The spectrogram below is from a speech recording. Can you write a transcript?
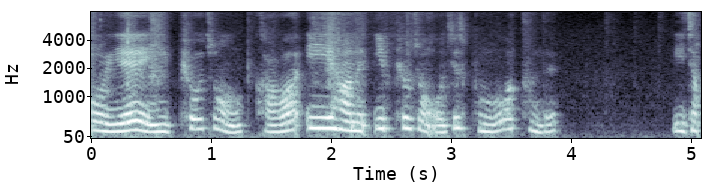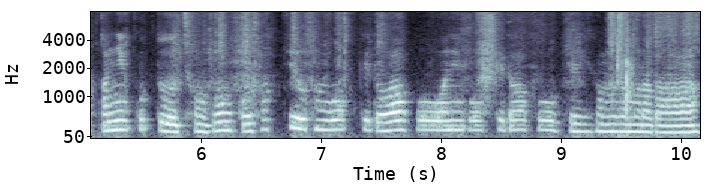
어, 얘 이 표정, 가와이 하는 이 표정 어디서 본 것 같은데? 이 작가님 것도 저번 거 삭제로 산것 같기도 하고, 아닌 것 같기도 하고, 되게 가물가물하다.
